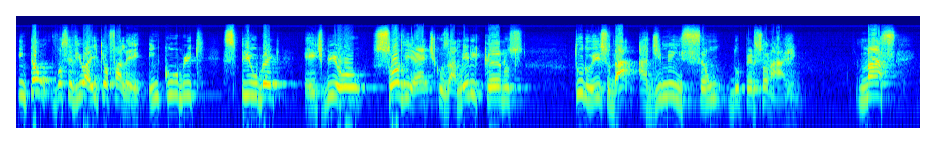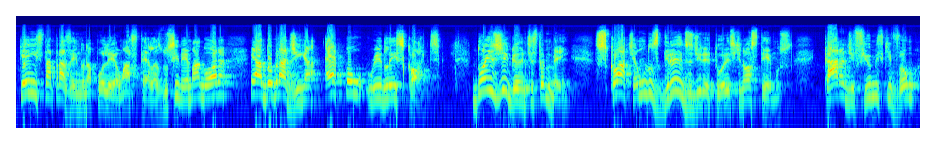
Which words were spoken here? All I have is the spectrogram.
Então, você viu aí que eu falei em Kubrick, Spielberg, HBO, soviéticos, americanos, tudo isso dá a dimensão do personagem. Mas quem está trazendo Napoleão às telas do cinema agora é a dobradinha Apple Ridley Scott. Dois gigantes também. Scott é um dos grandes diretores que nós temos. Cara de filmes que vão,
